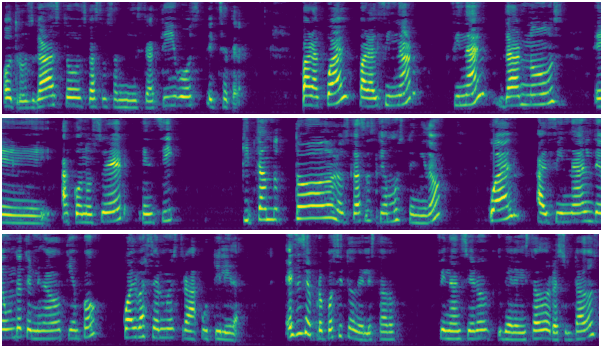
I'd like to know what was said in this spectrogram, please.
otros gastos, gastos administrativos, etc. ¿Para cuál? Para el final, final darnos eh, a conocer en sí, quitando todos los gastos que hemos tenido, cuál al final de un determinado tiempo, cuál va a ser nuestra utilidad. Ese es el propósito del estado financiero, del estado de resultados,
